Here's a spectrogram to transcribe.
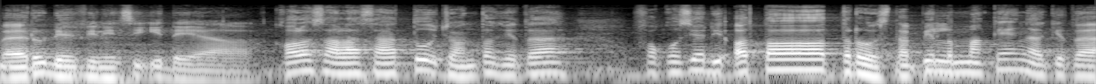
baru definisi ideal. Kalau salah satu contoh kita fokusnya di otot terus, tapi lemaknya nggak kita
